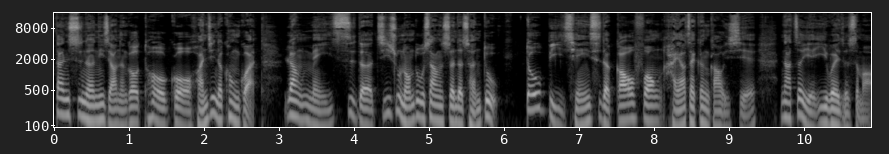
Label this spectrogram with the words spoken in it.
但是呢，你只要能够透过环境的控管，让每一次的激素浓度上升的程度都比前一次的高峰还要再更高一些，那这也意味着什么？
